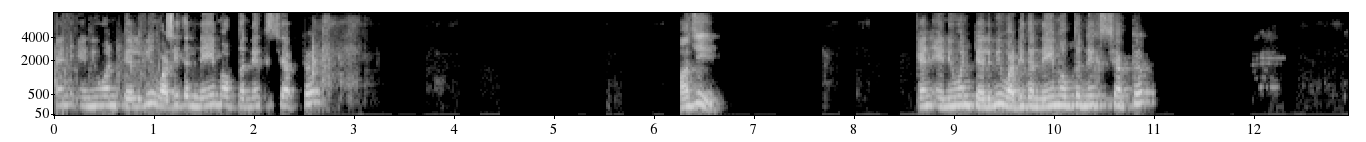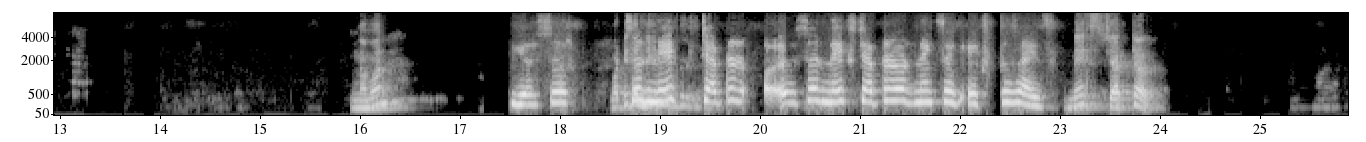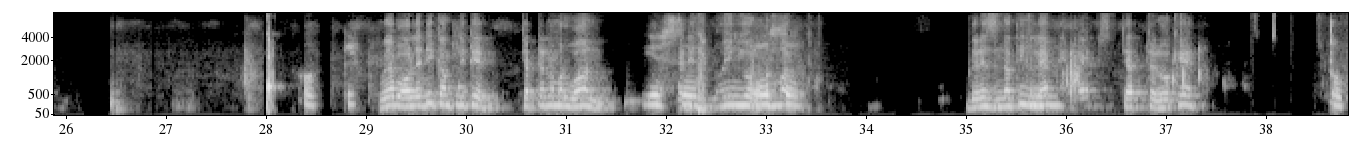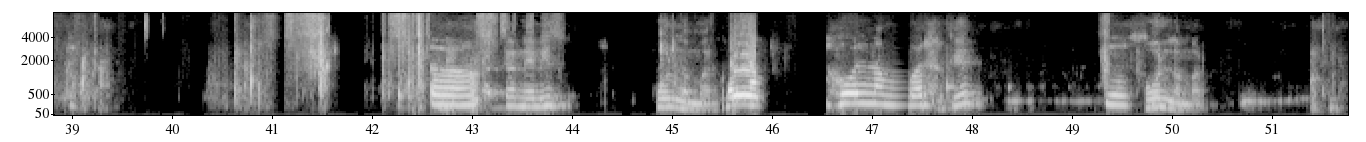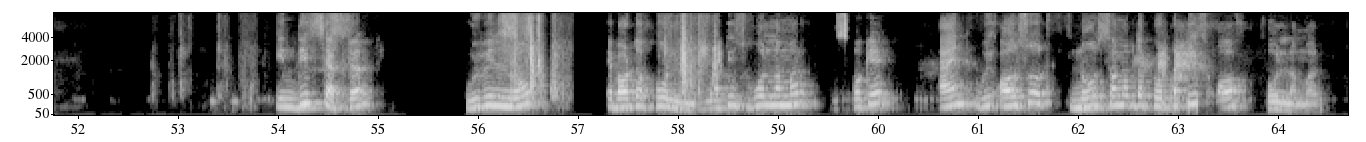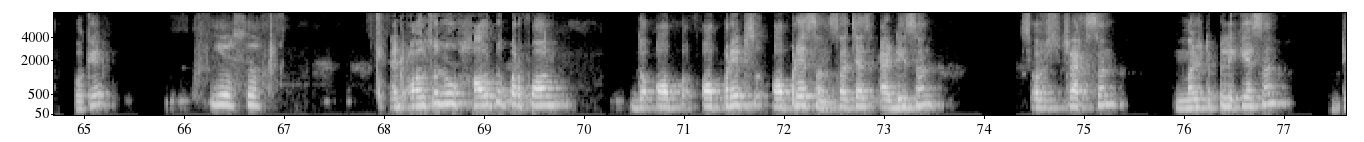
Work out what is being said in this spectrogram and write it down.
Can anyone tell me what is the name of the next chapter? Haji, can anyone tell me what is the name of the next chapter? Naman? Yes, sir. What is sir, the name next the... chapter, uh, sir, next chapter or next exercise? Next chapter. Okay. We have already completed chapter number one. Yes, sir. That is knowing your yes, number. Sir. There is nothing left mm. in that chapter, okay? Okay. Uh, chapter name is whole number. Whole number. Okay. Yes. Whole number. In this chapter, we will know about the whole number what is whole number okay and we also know some of the properties of whole number okay yes sir and also know how to perform the op operates operations such as addition subtraction multiplication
